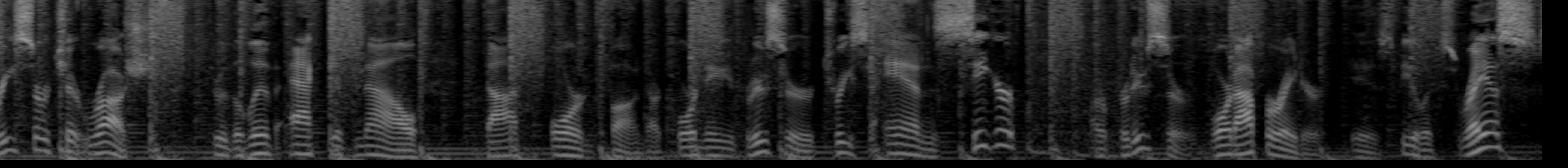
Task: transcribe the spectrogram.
research at Rush through the liveactivenow.org fund. Our coordinating producer, Teresa Ann Seeger. Our producer, board operator, is Felix Reyes.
